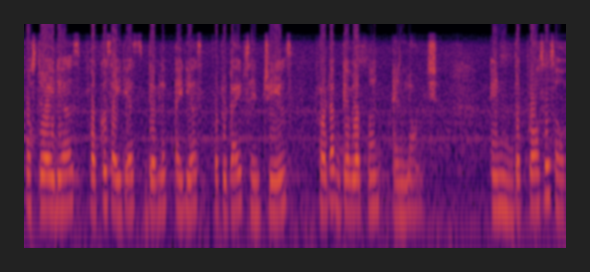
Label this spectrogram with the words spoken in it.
foster ideas, focus ideas, develop ideas, prototypes and trails, product development and launch. And the process of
